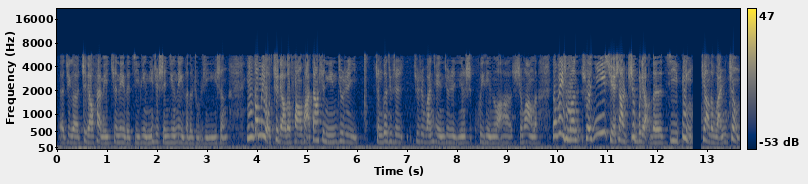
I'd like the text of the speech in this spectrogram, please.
呃这个治疗范围之内的疾病，您是神经内科的主治医生，您都没有治疗的方法，当时您就是整个就是就是完全就是已经是灰心了啊，失望了。那为什么说医学上治不了的疾病这样的顽症？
